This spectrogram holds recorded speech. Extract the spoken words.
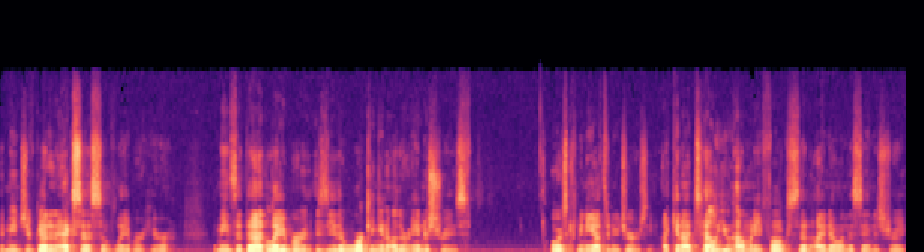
It means you've got an excess of labor here, it means that that labor is either working in other industries or is commuting out to New Jersey. I cannot tell you how many folks that I know in this industry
